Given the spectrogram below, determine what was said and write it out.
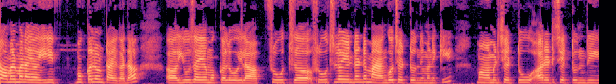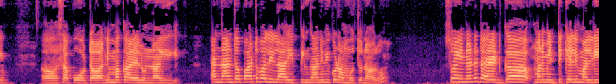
నార్మల్ మన ఈ మొక్కలు ఉంటాయి కదా యూజ్ అయ్యే మొక్కలు ఇలా ఫ్రూట్స్ ఫ్రూట్స్లో ఏంటంటే మ్యాంగో చెట్టు ఉంది మనకి మామిడి చెట్టు అరటి చెట్టు ఉంది సపోటా నిమ్మకాయలు ఉన్నాయి అండ్ దాంతోపాటు వాళ్ళు ఇలా ఈ పింగానివి కూడా అమ్ముతున్నారు. సో ఏంటంటే డైరెక్ట్గా మనం ఇంటికి వెళ్ళి మళ్ళీ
